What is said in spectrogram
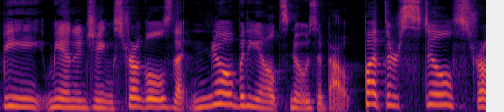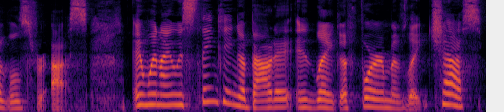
be managing struggles that nobody else knows about, but there's still struggles for us. And when I was thinking about it in like a form of like just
